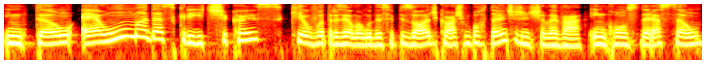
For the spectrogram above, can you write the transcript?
Então, é uma das críticas que eu vou trazer ao longo desse episódio, que eu acho importante a gente levar em consideração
